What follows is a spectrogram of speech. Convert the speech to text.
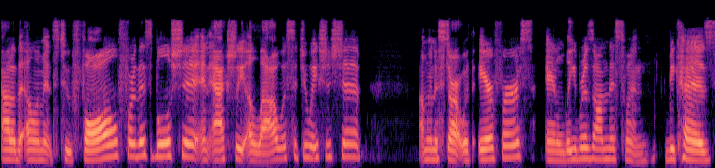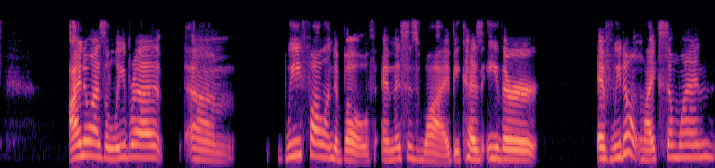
out of the elements to fall for this bullshit and actually allow a situationship, I'm going to start with air first and Libra's on this one because I know as a Libra, um, we fall into both. And this is why because either if we don't like someone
